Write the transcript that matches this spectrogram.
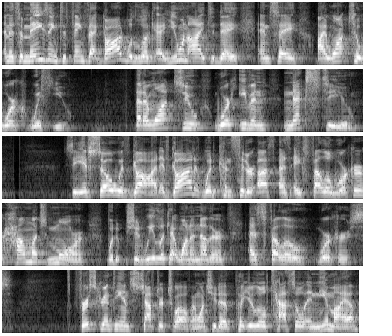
And it's amazing to think that God would look at you and I today and say, I want to work with you, that I want to work even next to you. See, if so with God, if God would consider us as a fellow worker, how much more would, should we look at one another as fellow workers? 1 Corinthians chapter 12. I want you to put your little tassel in Nehemiah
